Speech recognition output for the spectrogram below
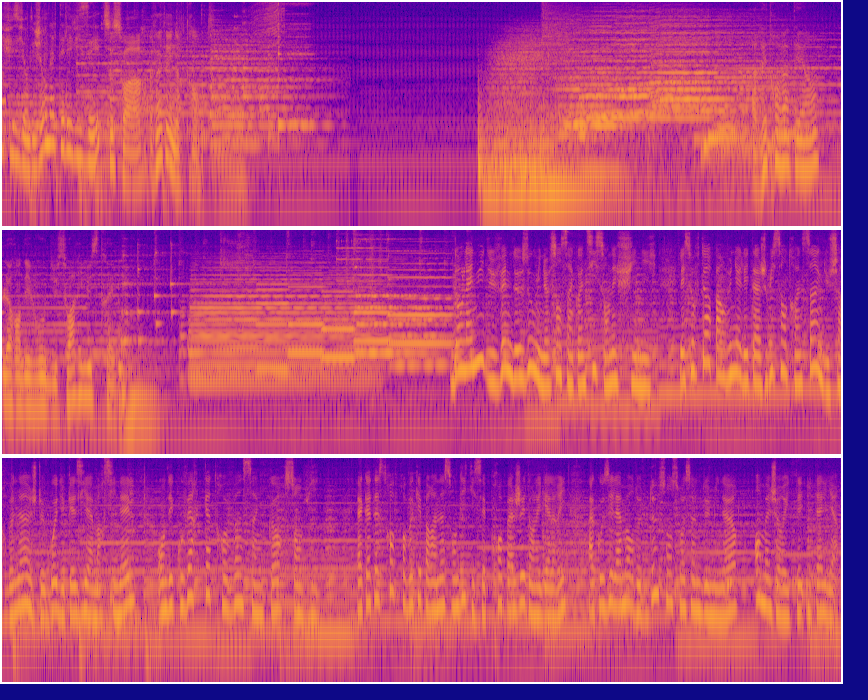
rediffusion du journal télévisé. Ce soir, 21h30. Rétro 21, le rendez-vous du soir illustré. Dans la nuit du 22 août 1956, on est fini. Les sauveteurs parvenus à l'étage 835 du charbonnage de Bois du Casier à Marcinelle ont découvert 85 corps sans vie. La catastrophe provoquée par un incendie qui s'est propagé dans les galeries a causé la mort de 262 mineurs, en majorité italiens.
